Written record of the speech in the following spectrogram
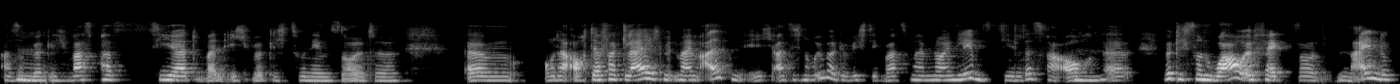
Also mhm. wirklich, was passiert, wenn ich wirklich zunehmen sollte? Ähm, oder auch der Vergleich mit meinem alten Ich, als ich noch übergewichtig war, zu meinem neuen Lebensstil, das war auch mhm. äh, wirklich so ein Wow-Effekt. So, nein, du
